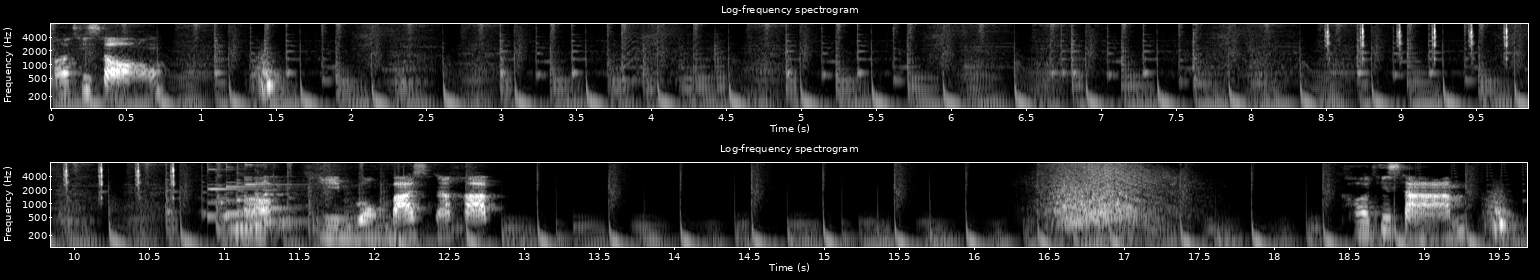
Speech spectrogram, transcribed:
ข้อที่ 2 ตอบทีมวงบัสนะครับ ข้อที่ 3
